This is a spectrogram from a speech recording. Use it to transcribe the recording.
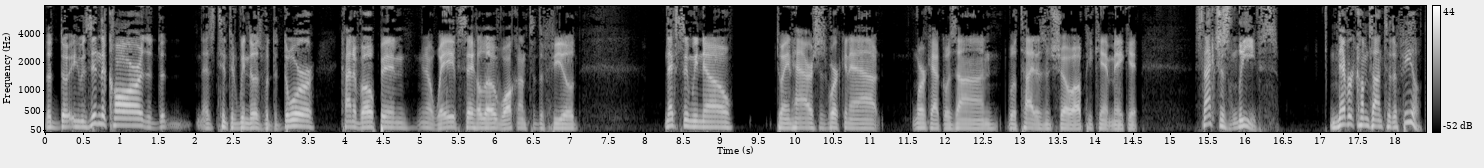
The, the, he was in the car, the, the, has tinted windows with the door kind of open, you know, wave, say hello, walk onto the field. Next thing we know, Dwayne Harris is working out. Workout goes on. Will Tye doesn't show up. He can't make it. Snacks just leaves. Never comes onto the field.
